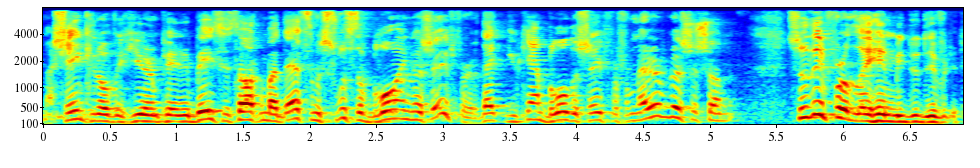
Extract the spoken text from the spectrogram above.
Mashenkin over here in Peri Base is talking about that's some shvus of blowing a shafer that you can't blow the shafer from erev Rosh Hashanah. So therefore lehim midu divrei.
